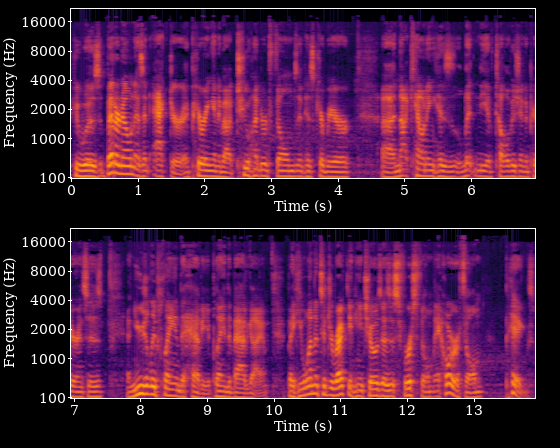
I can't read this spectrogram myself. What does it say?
who was better known as an actor, appearing in about 200 films in his career, uh, not counting his litany of television appearances, and usually playing the heavy, playing the bad guy. But he wanted to direct, and he chose as his first film a horror film, Pigs.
